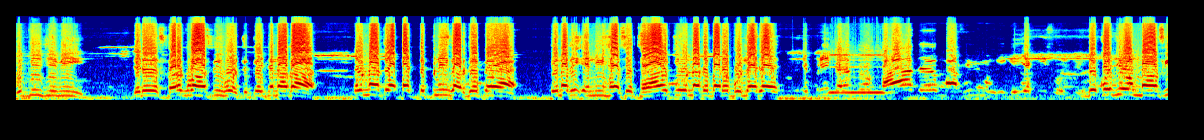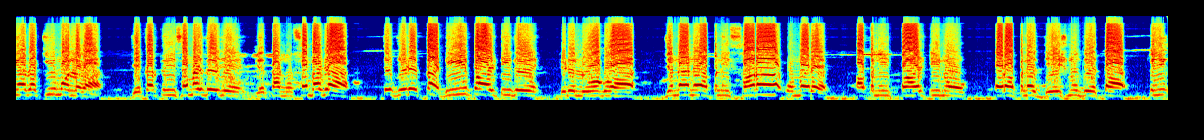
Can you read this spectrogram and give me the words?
ਬੁੱਧੀਜੀਵੀ ਜਿਹੜੇ ਸਵਰਗਵਾਸ ਹੋ ਚੁੱਕੇ ਜਿਨ੍ਹਾਂ ਦਾ ਉਹਨਾਂ ਤੇ ਆਪਾਂ ਟਿੱਪਣੀ ਕਰਦੇ ਪਏ ਆ ਇਹਨਾਂ ਦੀ ਇੰਨੀ ਹੈਸੀਅਤ ਹੈ ਕਿ ਉਹਨਾਂ ਦੇ ਬਾਰੇ ਬੋਲਿਆ ਜਾਏ। ਟਿੱਪਣੀ ਕਰਨ ਤੋਂ ਬਾਅਦ ਮਾਫੀ ਵੀ ਮੰਗੀ ਗਈ ਹੈ ਕੀ ਸੋਚਦੇ ਹੋ? ਦੇਖੋ ਜੀ ਉਹ ਮਾਫੀਆਂ ਦਾ ਕੀ ਮੁੱਲ ਵਾ? ਜੇਕਰ ਤੁਸੀਂ ਸਮਝਦੇ ਜੇ ਜੇ ਤੁਹਾਨੂੰ ਸਮਝ ਆ ਤੇ ਜਿਹੜੇ ਤੁਹਾਡੀ ਪਾਰਟੀ ਦੇ ਜਿਹੜੇ ਲੋਕ ਵਾ ਜਿਨ੍ਹਾਂ ਨੇ ਆਪਣੀ ਸਾਰਾ ਉਮਰ ਆਪਣੀ ਪਾਰਟੀ ਨੂੰ ਔਰ ਆਪਣੇ ਦੇਸ਼ ਨੂੰ ਦਿੱਤਾ। ਤੁਸੀਂ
